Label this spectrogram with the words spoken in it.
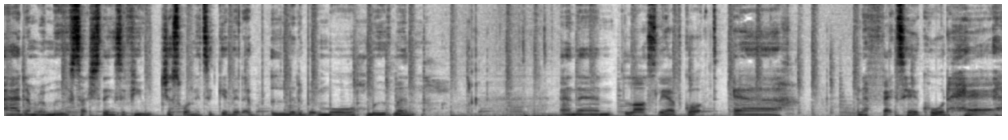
add and remove such things if you just wanted to give it a, little bit more movement and then lastly I've got uh, an effect here called hair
